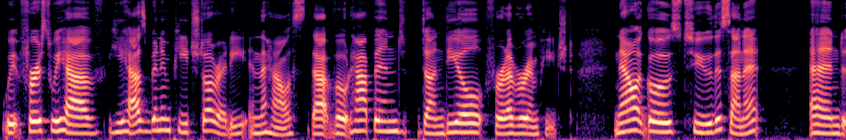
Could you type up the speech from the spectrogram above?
We, first, we have he has been impeached already in the House. That vote happened, done deal, forever impeached. Now it goes to the Senate, and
